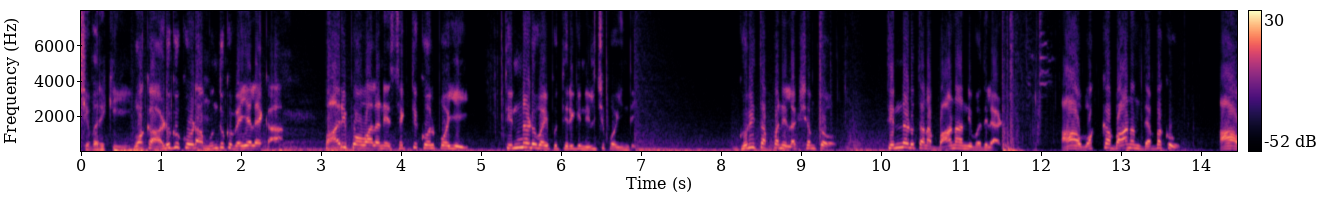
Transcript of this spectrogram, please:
చివరికి ఒక అడుగు కూడా ముందుకు వెయ్యలేక పారిపోవాలనే శక్తి కోల్పోయి తిన్నడు వైపు తిరిగి నిలిచిపోయింది. గురి తప్పని లక్ష్యంతో తిన్నడు తన బాణాన్ని వదిలాడు. ఆ ఒక్క బాణం దెబ్బకు ఆ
